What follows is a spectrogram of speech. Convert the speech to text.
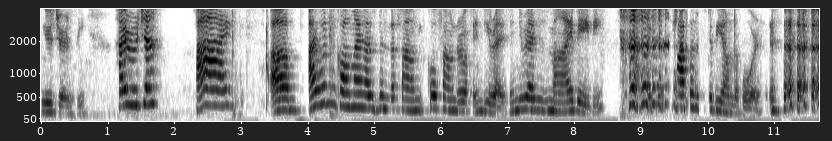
New Jersey. Hi, Rucha. Hi. Um, I wouldn't call my husband the found, co-founder of IndieRise. IndieRise is my baby. it happens to be on the board.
